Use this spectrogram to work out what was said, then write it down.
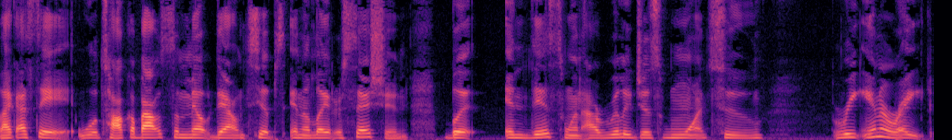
Like I said, we'll talk about some meltdown tips in a later session, but in this one, I really just want to reiterate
